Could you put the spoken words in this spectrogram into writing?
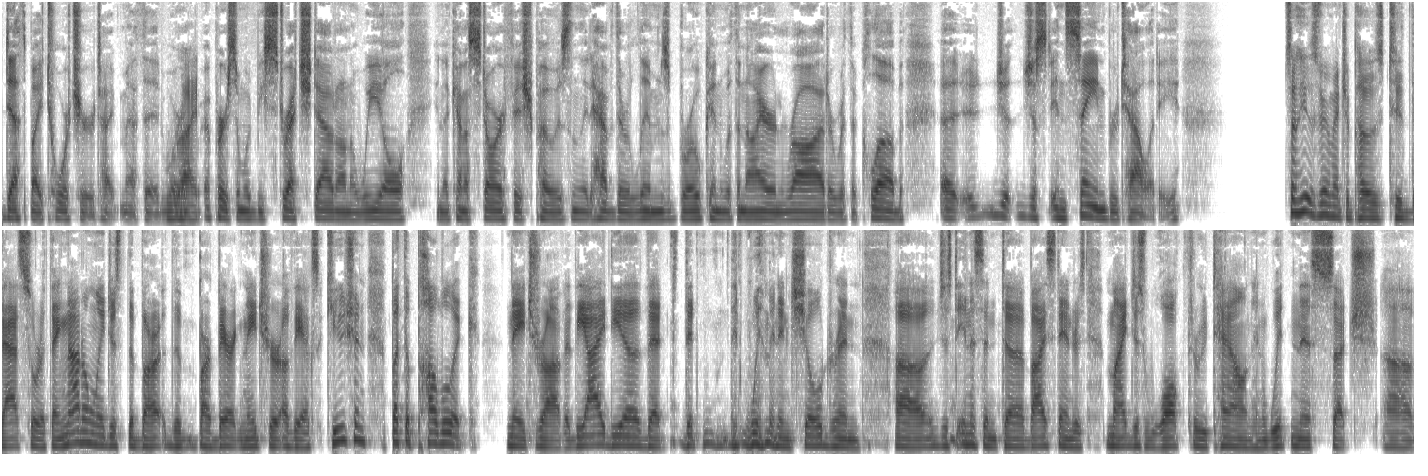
death by torture type method where right. a person would be stretched out on a wheel in a kind of starfish pose and they'd have their limbs broken with an iron rod or with a club. Uh, j- just insane brutality. So he was very much opposed to that sort of thing, not only just the bar- the barbaric nature of the execution, but the public nature of it. The idea that that that women and children, uh, just innocent uh, bystanders, might just walk through town and witness such uh,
